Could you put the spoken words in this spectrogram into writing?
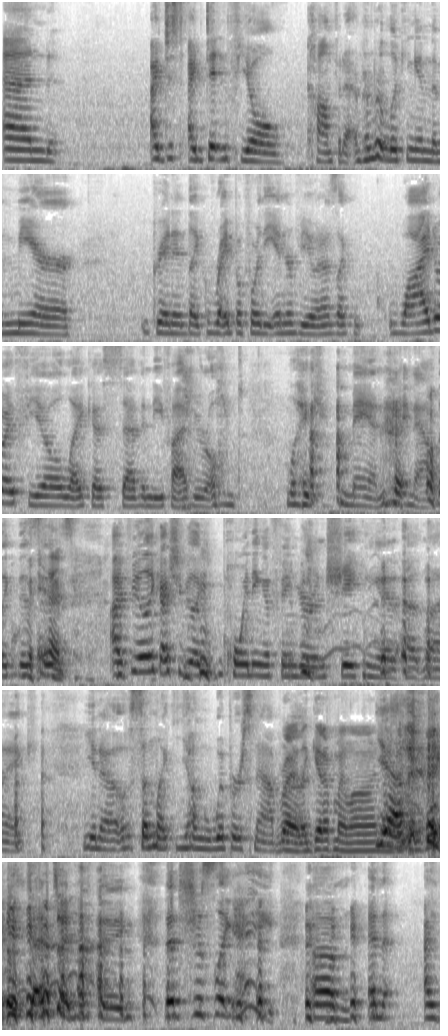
And I just I didn't feel confident. I remember looking in the mirror, granted, like right before the interview, and I was like, why do I feel like a seventy five year old like man right now? Like this Man. is I feel like I should be like pointing a finger and shaking it at like you know, some like young whippersnapper. Right, like get off my lawn. Yeah, that type of thing. That's just like, hey, um, and I,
